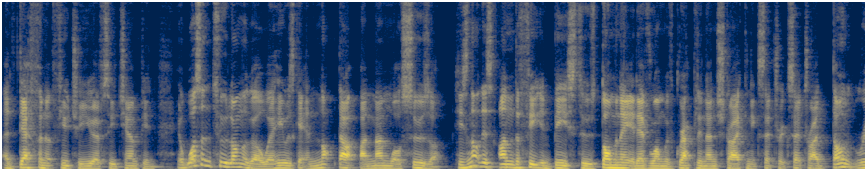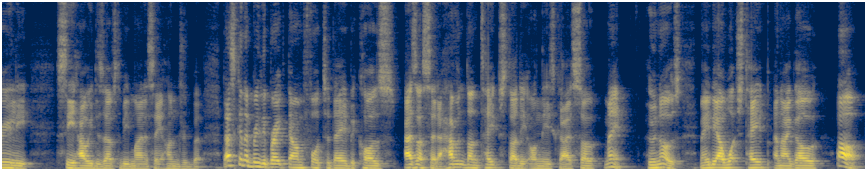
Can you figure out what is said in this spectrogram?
a definite future UFC champion. It wasn't too long ago where he was getting knocked out by Manuel Souza. He's not this undefeated beast who's dominated everyone with grappling and striking, etc., etc. I don't really see how he deserves to be minus 800. But that's going to be the breakdown for today because, as I said, I haven't done tape study on these guys. So, mate, who knows? Maybe I watch tape and I go, oh,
